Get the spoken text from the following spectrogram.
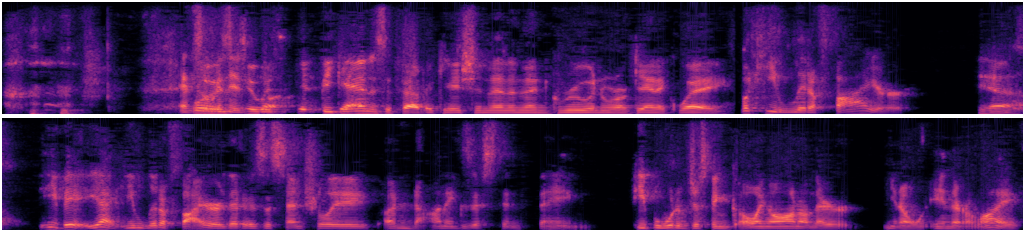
and well, so it, was, it, was, it began yeah. as a fabrication and, and then grew in an organic way. But he lit a fire. Yeah. He yeah, he lit a fire that is essentially a non-existent thing. People would have just been going on on their, you know, in their life.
